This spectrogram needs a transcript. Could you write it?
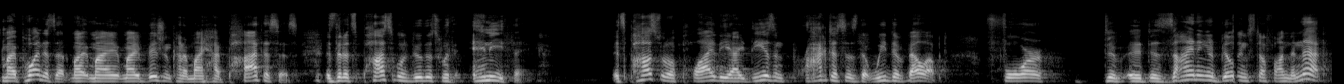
my point is that my, my, my vision, kind of my hypothesis, is that it's possible to do this with anything. It's possible to apply the ideas and practices that we developed for de uh, designing and building stuff on the net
